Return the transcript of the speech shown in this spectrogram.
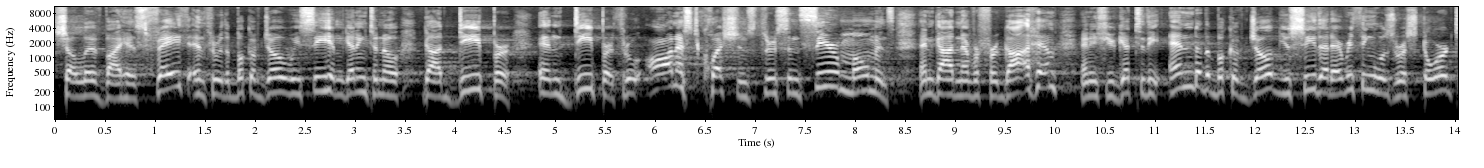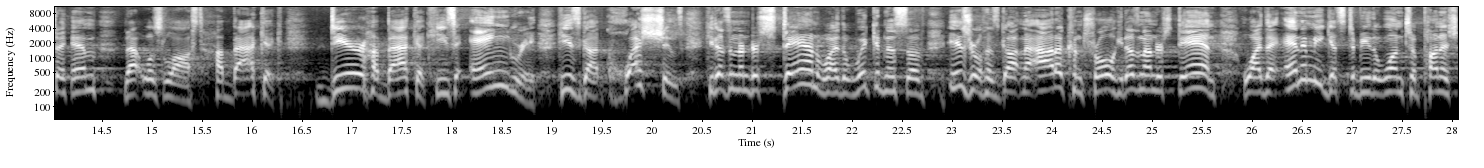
shall live by his faith. And through the book of Job, we see him getting to know God deeper and deeper through honest questions, through sincere moments. And God never forgot him. And if you get to the end of the book of Job, you see that everything was restored to him that was lost. Habakkuk Dear Habakkuk, he's angry. He's got questions. He doesn't understand why the wickedness of Israel has gotten out of control. He doesn't understand why the enemy gets to be the one to punish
